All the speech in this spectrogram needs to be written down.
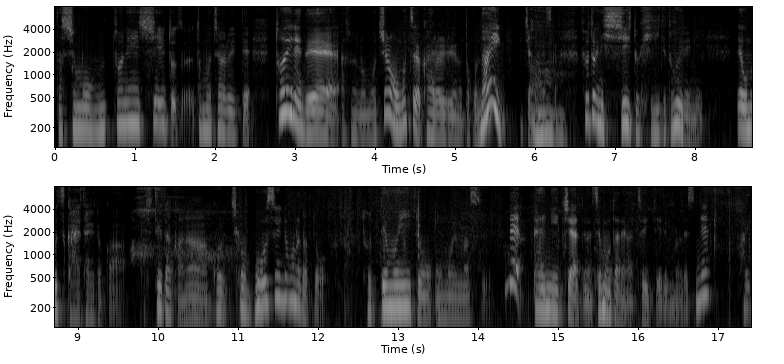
私もう本当にシートずっと持ち歩いてトイレでそのもちろんおむつが替えられるようなとこないじゃないですか、そういう時にシート引いてトイレにでおむつ替えたりとかしてたからこれしかも防水のものだととってもいいと思います。でタイニーチェアっていうのは背もたれがついているものですね。はい。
